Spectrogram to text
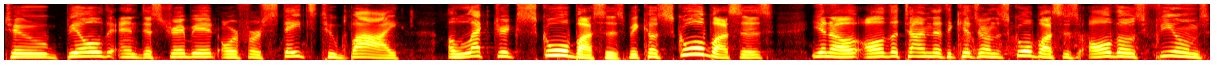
to build and distribute or for states to buy electric school buses because school buses, you know, all the time that the kids are on the school buses, all those fumes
